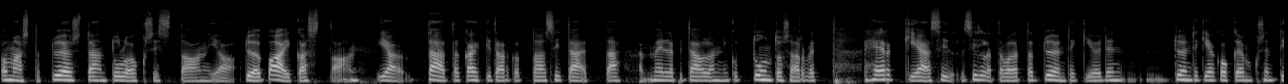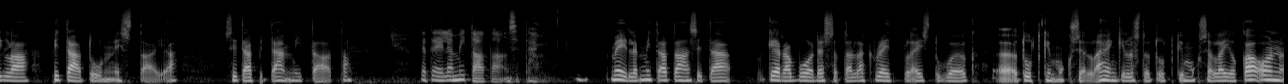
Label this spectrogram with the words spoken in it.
omasta työstään, tuloksistaan ja työpaikastaan. Ja tämä kaikki tarkoittaa sitä, että meillä pitää olla niin kuin tuntosarvet herkkiä sillä tavalla, että työntekijöiden, työntekijäkokemuksen tilaa pitää tunnistaa ja sitä pitää mitata. Ja teillä mitataan sitä? Meille mitataan sitä kerran vuodessa tällä Great Place to Work-tutkimuksella, henkilöstötutkimuksella, joka on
